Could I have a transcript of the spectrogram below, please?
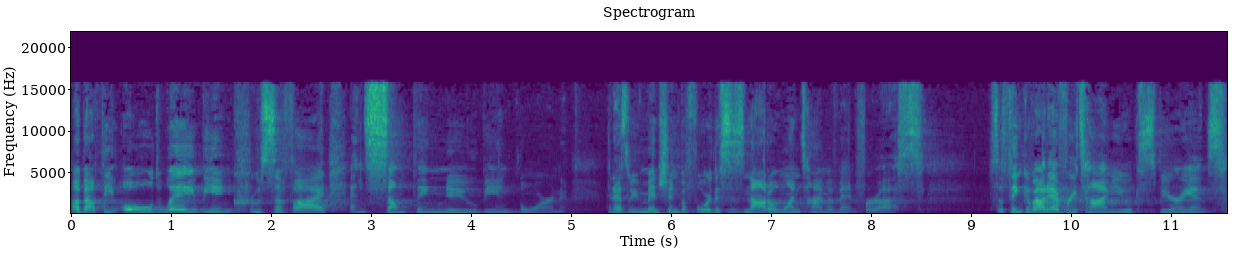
about the old way being crucified and something new being born. And as we've mentioned before, this is not a one time event for us. So think about every time you experience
